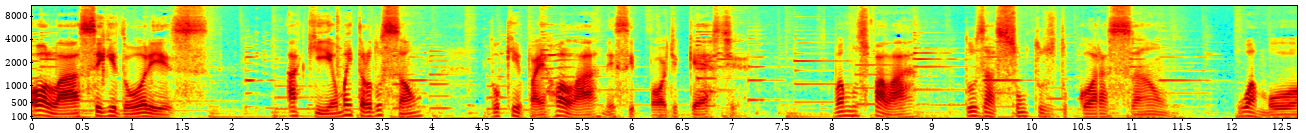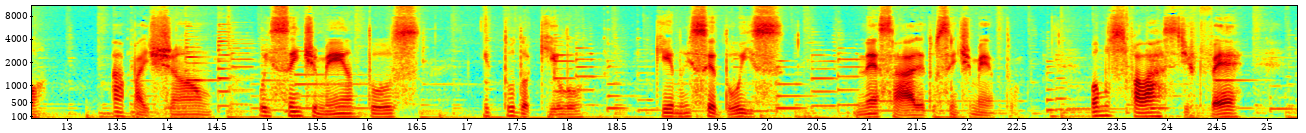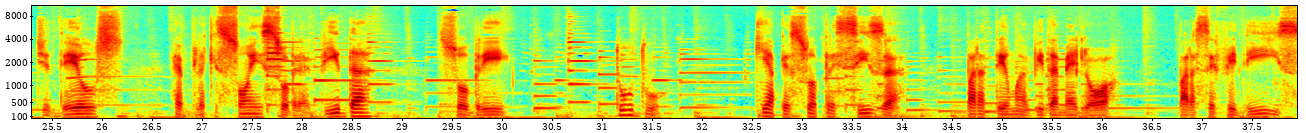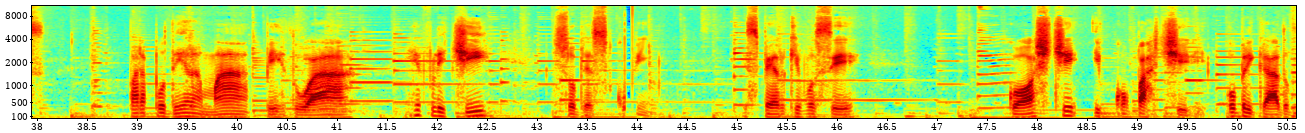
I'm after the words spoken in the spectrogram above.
Olá, seguidores! Aqui é uma introdução do que vai rolar nesse podcast. Vamos falar dos assuntos do coração, o amor, a paixão, os sentimentos e tudo aquilo que nos seduz nessa área do sentimento. Vamos falar de fé, de Deus, reflexões sobre a vida sobre tudo que a pessoa precisa para ter uma vida melhor, para ser feliz, para poder amar, perdoar, refletir sobre as coisas. Espero que você goste e compartilhe. Obrigado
